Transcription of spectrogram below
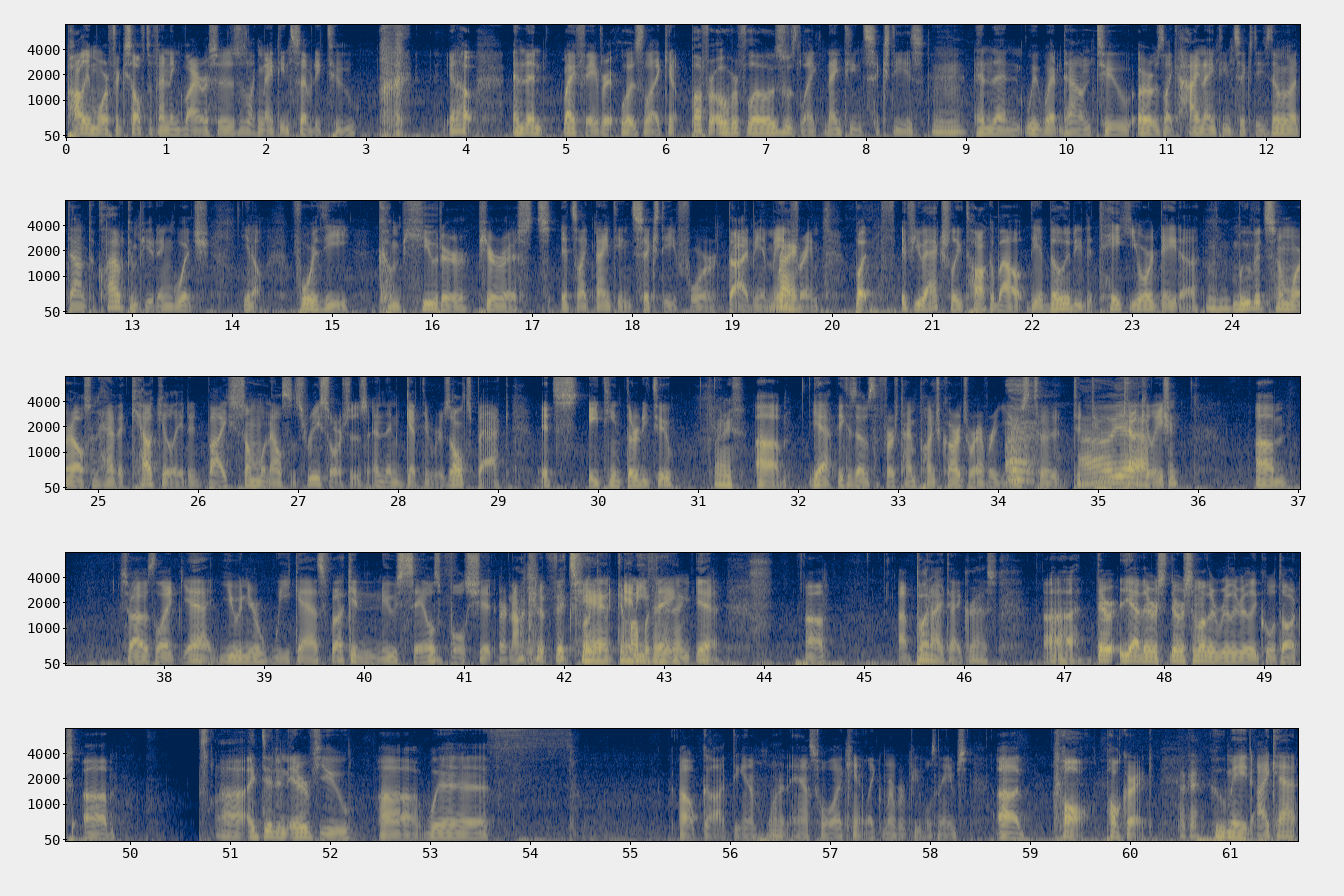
polymorphic self-defending viruses is like 1972. you know, and then my favorite was like you know buffer overflows was like 1960s, mm-hmm. and then we went down to or it was like high 1960s. Then we went down to cloud computing, which you know for the computer purists, it's like 1960 for the IBM Right. mainframe. But if you actually talk about the ability to take your data, Mhm. move it somewhere else, and have it calculated by someone else's resources, and then get the results back, it's 1832. Nice. Um, yeah, because that was the first time punch cards were ever used to, to do Oh, yeah. calculation. Um, so I was like, yeah, you and your weak ass fucking new sales bullshit are not gonna fix Can't fucking come up with anything. anything. Yeah. Uh, uh, but I digress. Uh, there, yeah, there's there were some other really really cool talks. Um, uh, I did an interview uh, with. Oh god damn! What an asshole! I can't like remember people's names. Uh, Paul Paul Craig Okay. who made iKAT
